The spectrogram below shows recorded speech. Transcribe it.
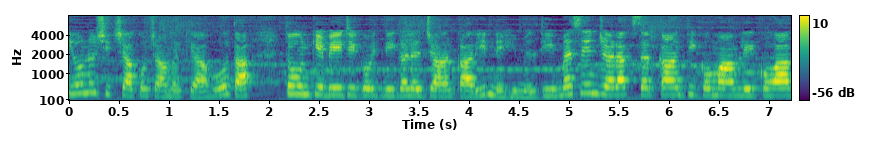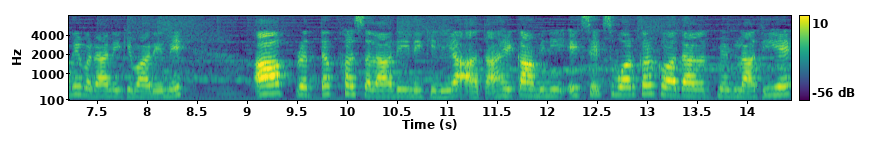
यौन शिक्षा को शामिल किया होता तो उनके बेटे को इतनी गलत जानकारी नहीं मिलती। मैसेंजर अक्सर कांति को मामले को आगे बढ़ाने के बारे में अप्रत्यक्ष सलाह देने के लिए आता है। कामिनी एक सेक्स वर्कर को अदालत में बुलाती है,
